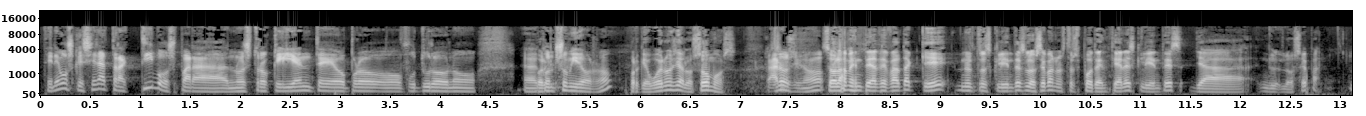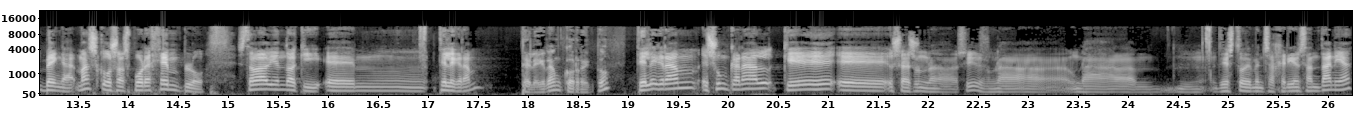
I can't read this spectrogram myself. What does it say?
Tenemos que ser atractivos para nuestro cliente o, pro- o futuro no eh, Porque- consumidor, ¿no? Porque buenos ya lo somos. Claro, si no... Solamente hace falta que nuestros clientes lo sepan, nuestros potenciales clientes ya lo sepan. Venga, más cosas. Por ejemplo, estaba viendo aquí em, Telegram. Telegram, correcto. Telegram es un canal que, eh, o sea, es una, sí, es una, una mm, de esto de mensajería instantánea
